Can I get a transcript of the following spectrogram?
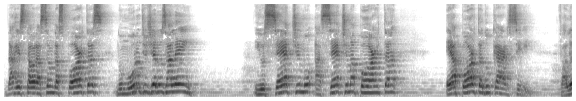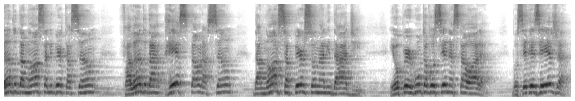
da restauração das portas no muro de Jerusalém. E o sétimo, a sétima porta é a porta do cárcere, falando da nossa libertação, falando da restauração da nossa personalidade. Eu pergunto a você nesta hora: você deseja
